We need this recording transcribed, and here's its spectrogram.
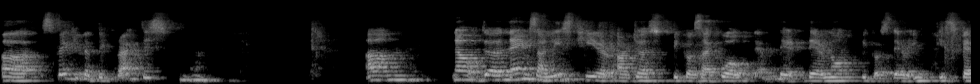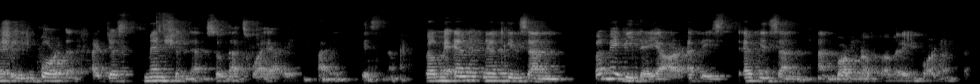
Uh, speculative practice. Um, now, the names I list here are just because I quote them. They're, they're not because they're especially important. I just mention them, so that's why I, I list them. Well, Melkins and, well, maybe they are, at least Elkins and, and are very important. But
